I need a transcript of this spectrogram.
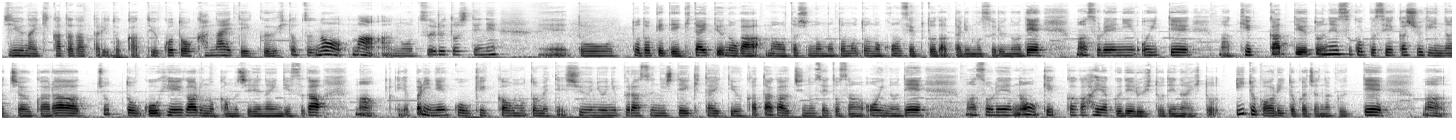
自由な生き方だったりとかっていうことを叶えていく一つの,、まあ、あのツールとしてね、えーと、届けていきたいっていうのが、まあ、私のもともとのコンセプトだったりもするので、まあ、それにおいて、まあ、結果っていうとねすごく成果主義になっちゃうからちょっと語弊があるのかもしれないんですが、まあ、やっぱりねこう結果を求めて収入にプラスにしていきたいっていう方がうちの生徒さん多いので、まあ、それの結果が早くく出る人出ない人いいとか悪いとかじゃなくってま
